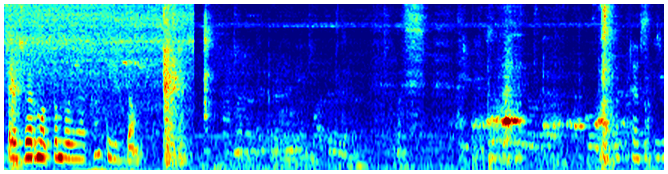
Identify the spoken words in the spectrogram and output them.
ప్రెషర్ మొత్తం పోయాక తీద్దాం. పట్టేస్తుంది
